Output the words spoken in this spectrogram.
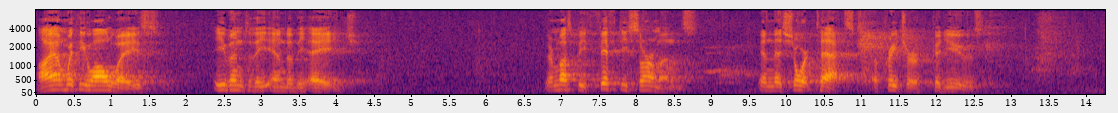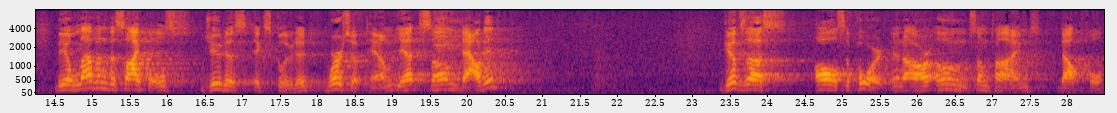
I am with you always, even to the end of the age. There must be 50 sermons in this short text a preacher could use. The 11 disciples, Judas excluded, worshiped him, yet some doubted. Gives us all support in our own sometimes doubtful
